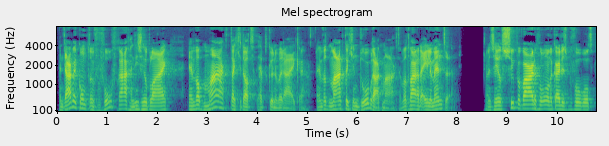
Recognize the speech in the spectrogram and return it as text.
En daarbij komt een vervolgvraag en die is heel belangrijk. En wat maakt dat je dat hebt kunnen bereiken? En wat maakt dat je een doorbraak maakte? Wat waren de elementen? Dat is heel super waardevol, want dan kan je dus bijvoorbeeld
